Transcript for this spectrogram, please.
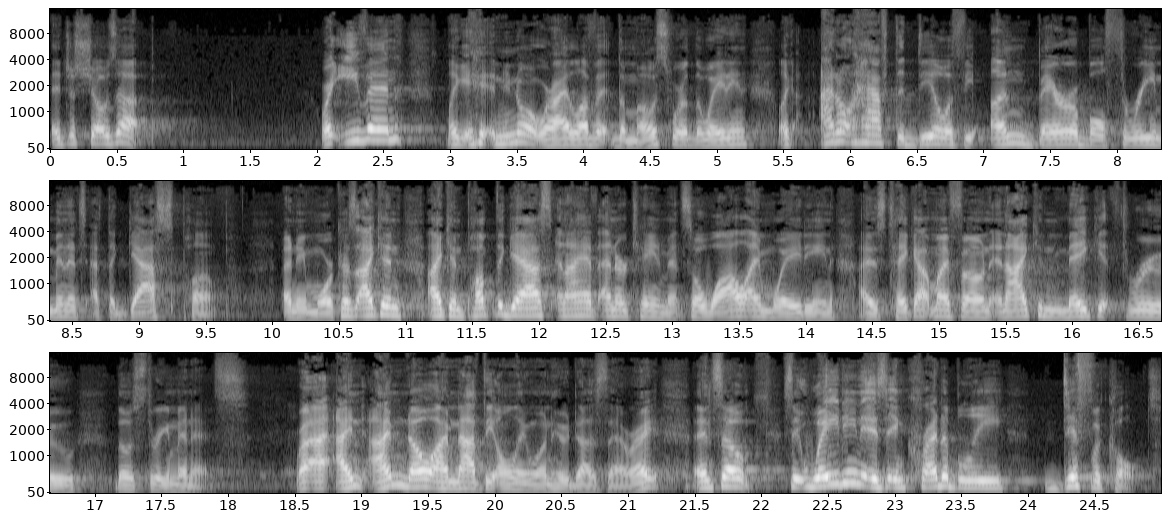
it just shows up. Right? Even, like, and you know what, where I love it the most, where the waiting? Like, I don't have to deal with the unbearable three minutes at the gas pump anymore because I can, I can pump the gas and I have entertainment. So while I'm waiting, I just take out my phone and I can make it through those three minutes. Right? I, I know I'm not the only one who does that, right? And so, see, waiting is incredibly difficult.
